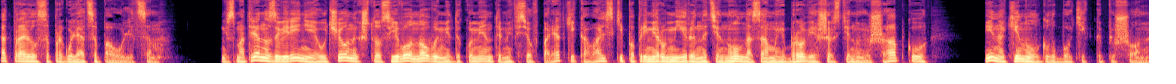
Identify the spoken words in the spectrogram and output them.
отправился прогуляться по улицам. Несмотря на заверения ученых, что с его новыми документами все в порядке, Ковальский, по примеру Миры, натянул на самые брови шерстяную шапку и накинул глубокий капюшон.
